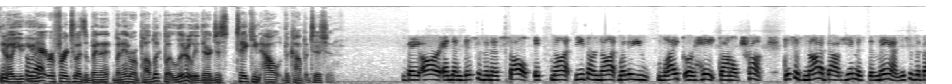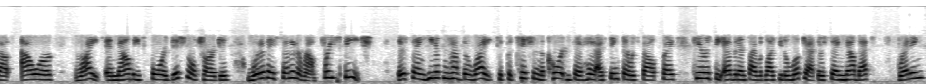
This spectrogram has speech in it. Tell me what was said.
You know, you, you hear it referred to as a banana, banana republic, but literally they're just taking out the competition. They are, and then this is an assault. It's not, these are not, whether you like or hate Donald Trump, this is not about him as the man. This is about our rights. And now these four additional charges, what are they centered around? Free speech. They're saying he doesn't have the right to petition the court and say, hey, I think there was foul play. Here's the evidence I would like you to look at. They're saying now that's spreading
